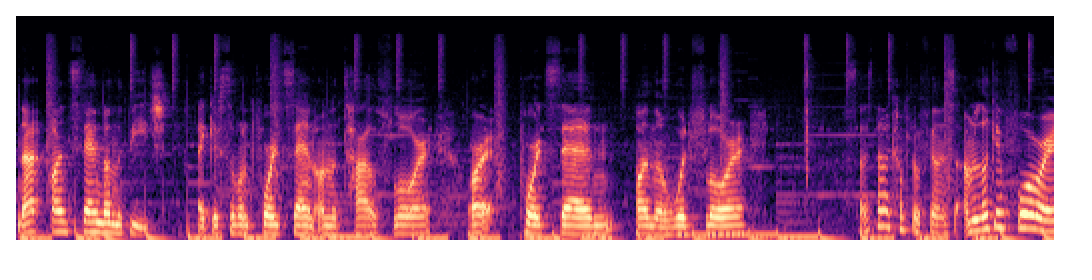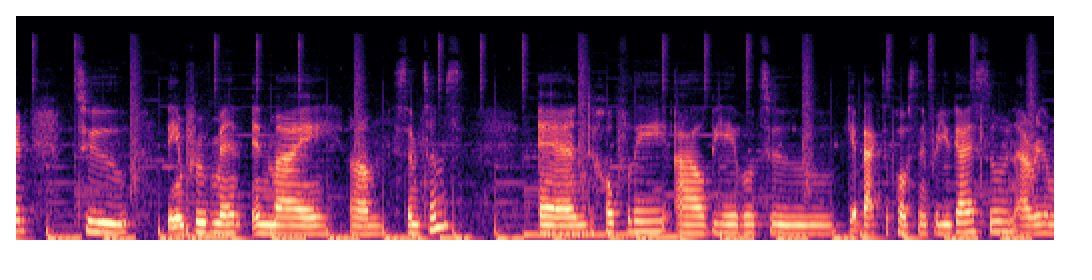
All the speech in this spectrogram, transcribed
Not on sand on the beach. Like if someone poured sand on the tile floor or poured sand on the wood floor. So it's not a comfortable feeling. So I'm looking forward to the improvement in my um, symptoms and hopefully I'll be able to get back to posting for you guys soon. I really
